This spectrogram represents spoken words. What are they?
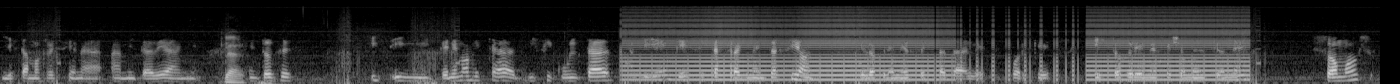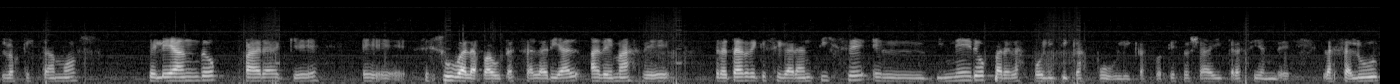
y estamos recién a, mitad de año. Entonces, y, y, tenemos esta dificultad también, que es esta fragmentación de los gremios estatales, porque estos gremios que yo mencioné somos los que estamos peleando para que eh, se suba la pauta salarial, además de tratar de que se garantice el dinero para las políticas públicas, porque eso ya ahí trasciende. La salud,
